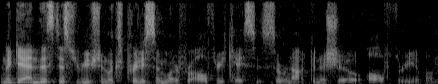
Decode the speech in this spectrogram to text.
And again, this distribution looks pretty similar for all three cases, so we're not going to show all three of them.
